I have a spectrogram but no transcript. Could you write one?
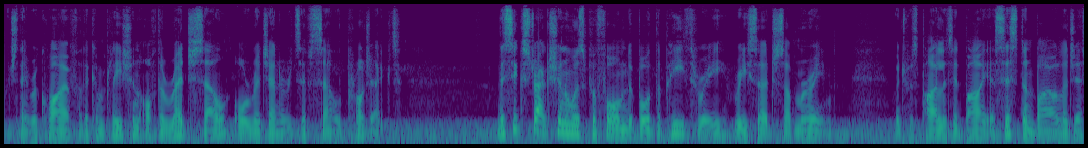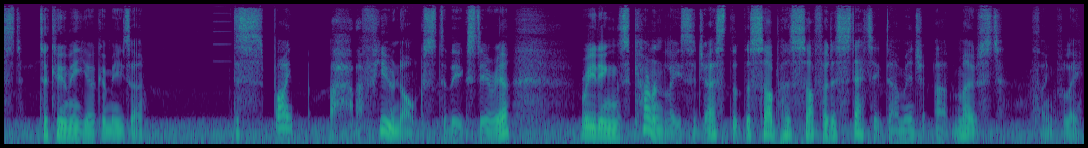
which they require for the completion of the Reg Cell or Regenerative Cell project. This extraction was performed aboard the P 3 research submarine, which was piloted by assistant biologist Takumi Yokomizo. Despite a few knocks to the exterior, readings currently suggest that the sub has suffered aesthetic damage at most, thankfully.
